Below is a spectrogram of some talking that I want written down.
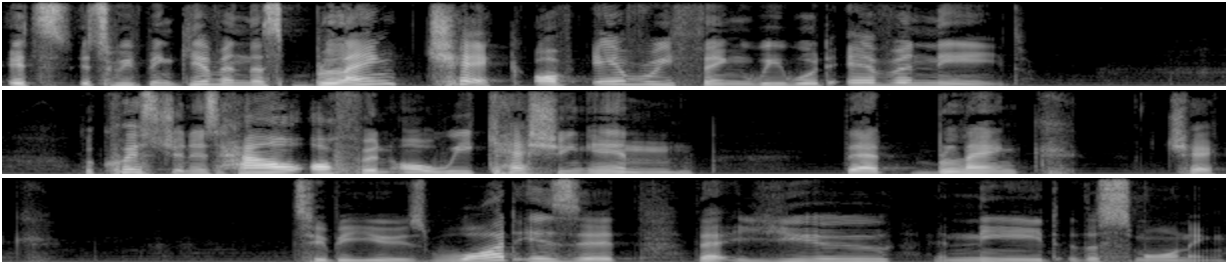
it's, it's we've been given this blank check of everything we would ever need. The question is how often are we cashing in that blank check to be used? What is it that you need this morning?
